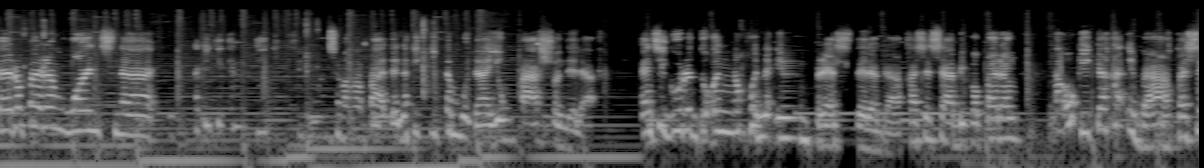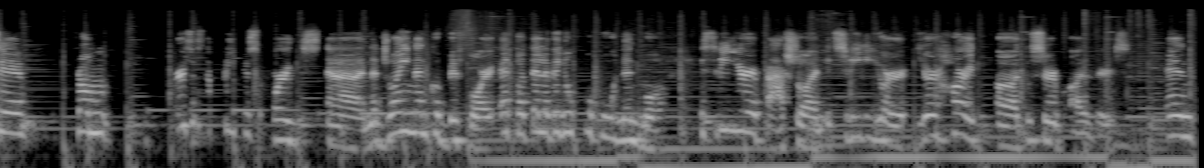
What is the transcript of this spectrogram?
Pero parang once na nakikita-engage sa mga bata, nakikita mo na yung passion nila. And siguro doon ako na-impress talaga. Kasi sabi ko parang, ah okay, kakaiba. Kasi from versus the previous orgs na na-joinan ko before, eto talaga yung puhunan mo is really your passion. It's really your your heart uh, to serve others. And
